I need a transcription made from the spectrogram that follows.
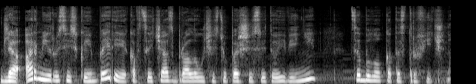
Для армії Російської імперії, яка в цей час брала участь у Першій світовій війні, це було катастрофічно.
